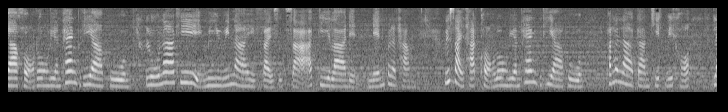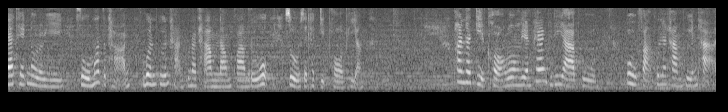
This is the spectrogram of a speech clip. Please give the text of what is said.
ญาของโรงเรียนแพ่งพิทยาภูมิ รู้หน้าที่มีวินัยใฝ่ศึกษากีฬาเด่นเน้นคุณธรรม วิสัยทัศน์ของโรงเรียนแพ่งพิทยาภูมิ พัฒนาการคิดวิเคราะห์ และเทคโนโลยี สู่มาตรฐานบนพื้นฐานคุณธรรมนำความรู้ สู่เศรษฐกิจพอเพียง พันธกิจของโรงเรียนแพ่งพิทยาภูมิปลูกฝังคุณธรรมพื้นฐาน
